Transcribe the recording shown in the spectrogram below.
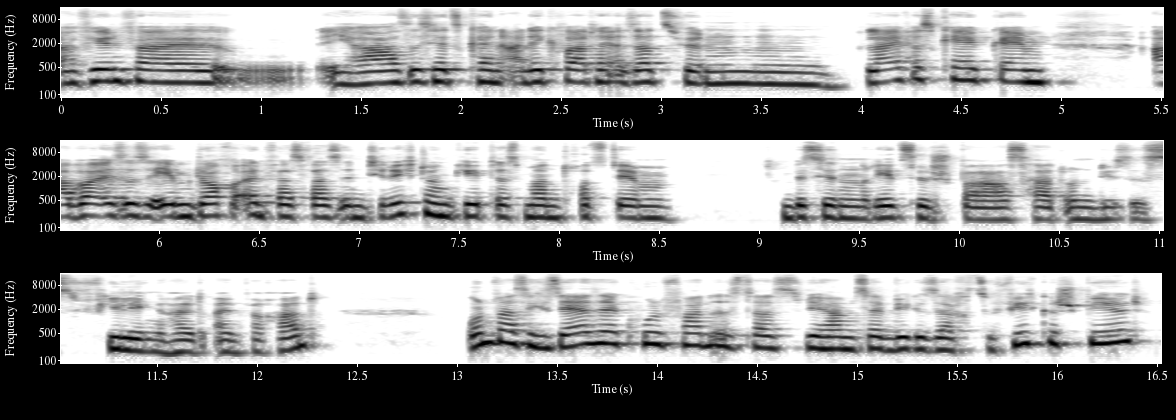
auf jeden Fall, ja, es ist jetzt kein adäquater Ersatz für ein Live-Escape-Game, aber es ist eben doch etwas, was in die Richtung geht, dass man trotzdem ein bisschen Rätselspaß hat und dieses Feeling halt einfach hat. Und was ich sehr, sehr cool fand, ist, dass wir haben es ja, wie gesagt, zu viel gespielt.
